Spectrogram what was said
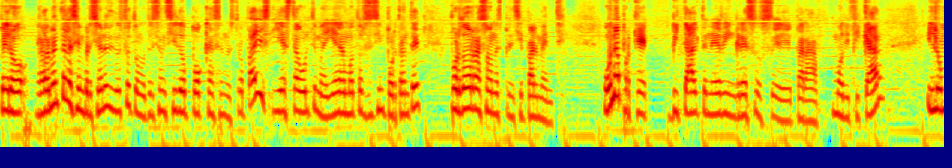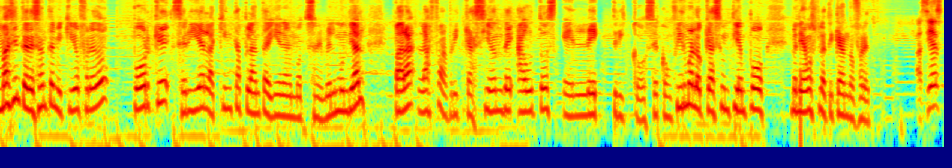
Pero realmente las inversiones de industria automotriz han sido pocas en nuestro país y esta última de General Motors es importante por dos razones principalmente. Una, porque vital tener ingresos eh, para modificar. Y lo más interesante, mi querido Fredo, porque sería la quinta planta de General Motors a nivel mundial para la fabricación de autos eléctricos. Se confirma lo que hace un tiempo veníamos platicando, Fred. Así es,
